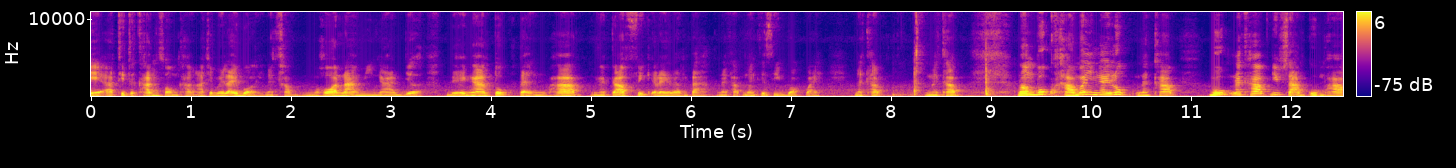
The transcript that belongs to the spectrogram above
ฟ์อาทิตย์ละครั้งสองครั้งอาจจะไม่ไลฟ์บ่อยนะครับเพราะว่านางมีงานเยอะเดี๋ยวงานตกแต่งภาพกราฟิกอะไรต่างๆนะครับนั่นคือสิ่งบอกไปนะครับนะครับน้องบุ๊กถามว่ายังไงลูกนะครับบุ๊กนะครับ23 กุมภา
